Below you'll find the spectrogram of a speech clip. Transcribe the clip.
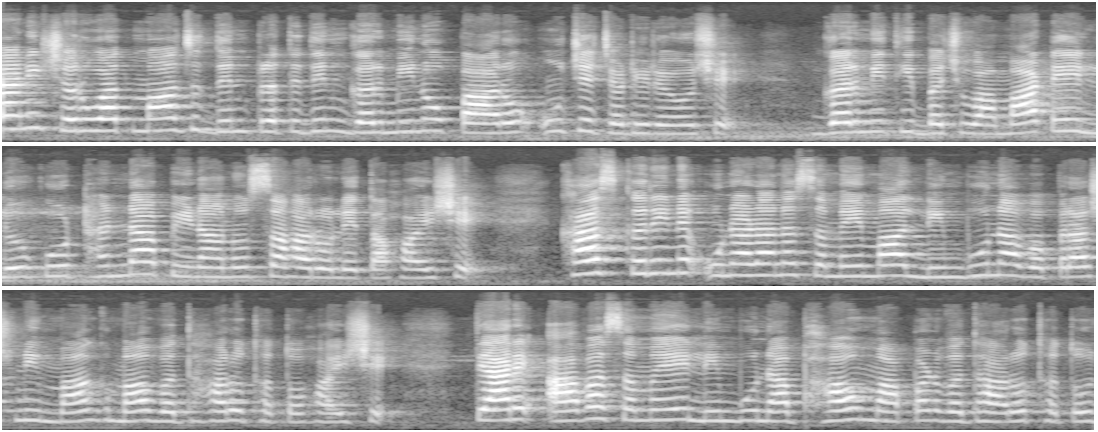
ઉનાળાની શરૂઆતમાં જ દિન પ્રતિદિન ગરમીનો પારો ઊંચે ચઢી રહ્યો છે. ગરમીથી બચવા માટે લોકો ઠંડા પીણાનો સહારો લેતા હોય છે. ખાસ કરીને ઉનાળાના સમયમાં લીંબુના વપરાશની માંગમાં વધારો થતો હોય છે. ત્યારે આવા સમયે લીંબુના ભાવમાં પણ વધારો થતો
